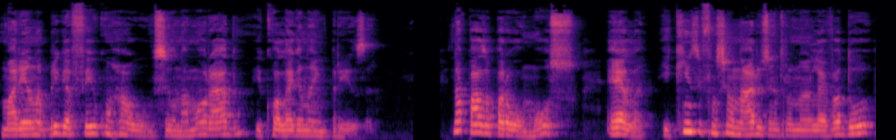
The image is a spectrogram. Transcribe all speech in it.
Mariana briga feio com Raul, seu namorado e colega na empresa. Na pausa para o almoço, ela e 15 funcionários entram no elevador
